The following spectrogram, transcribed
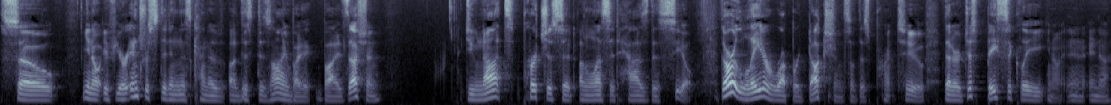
So, you know, if you're interested in this kind of uh, this design by by Zeshin, do not purchase it unless it has this seal. There are later reproductions of this print too that are just basically, you know, in, in a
